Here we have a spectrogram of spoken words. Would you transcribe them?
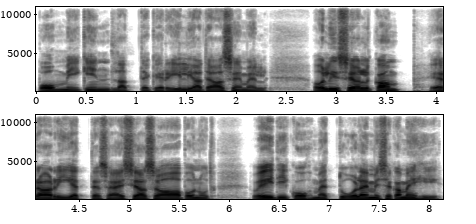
pommikindlate geriljade asemel oli seal kamp erariietes äsja saabunud veidi kohmetu olemisega mehi.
